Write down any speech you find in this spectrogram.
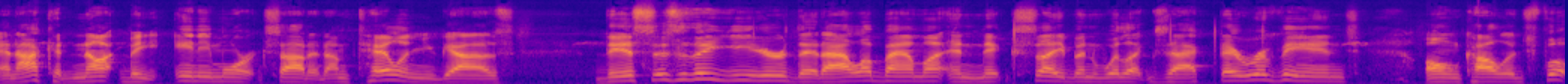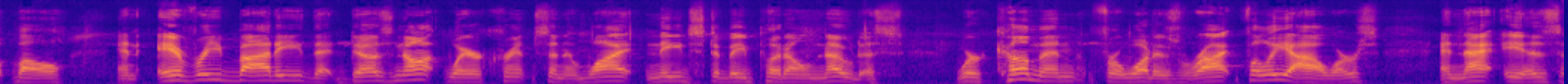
And I could not be any more excited. I'm telling you guys, this is the year that Alabama and Nick Saban will exact their revenge on college football, and everybody that does not wear crimson and white needs to be put on notice. We're coming for what is rightfully ours, and that is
